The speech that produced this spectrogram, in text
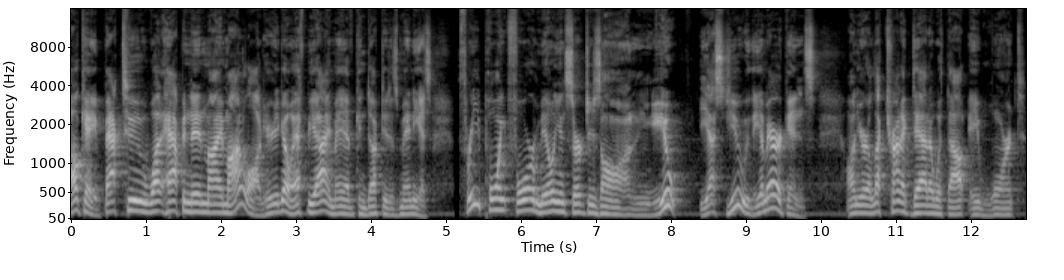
Okay, back to what happened in my monologue. Here you go. FBI may have conducted as many as 3.4 million searches on you. Yes, you, the Americans, on your electronic data without a warrant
